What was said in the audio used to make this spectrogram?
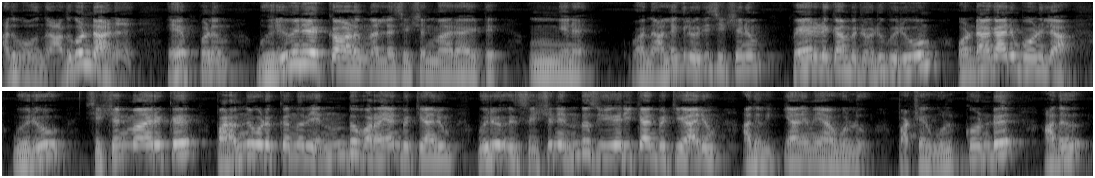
അത് പോകുന്നത്. അതുകൊണ്ടാണ് എപ്പോഴും ഗുരുവിനേക്കാളും നല്ല ശിഷ്യന്മാരായിട്ട് ഇങ്ങനെ അല്ലെങ്കിൽ ഒരു ശിഷ്യനും പേരെടുക്കാൻ പറ്റും ഒരു ഗുരുവും ഉണ്ടാകാനും പോണില്ല. ഗുരു ശിഷ്യന്മാർക്ക് പറഞ്ഞു കൊടുക്കുന്നത് എന്തു പറയാൻ പറ്റിയാലും ഗുരു ശിഷ്യന് എന്ത് സ്വീകരിക്കാൻ പറ്റിയാലും അത് വിജ്ഞാനമേ ആവുള്ളൂ. പക്ഷെ ഉൾക്കൊണ്ട് അത്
